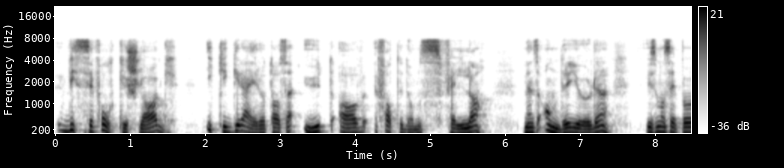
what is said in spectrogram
vissa folkeslag inte grejer att ta sig ut av fattigdomsfällan mens andre gjør det. Hvis man ser på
